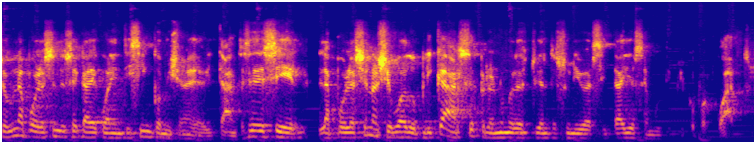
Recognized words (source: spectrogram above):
sobre una población de cerca de 45 millones de habitantes. Es decir, la población no llegó a duplicarse, pero el número de estudiantes universitarios se multiplicó por cuatro.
